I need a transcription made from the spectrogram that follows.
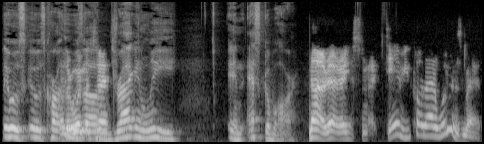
It was it was Car- it was um. Dragon Lee and Escobar. No, no, no, damn, you call that a women's match?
